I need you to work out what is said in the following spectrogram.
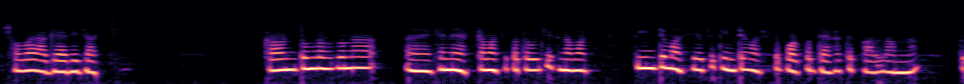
সবাই আগে আগে যাচ্ছে। কারণ তোমরা ভাবো না এখানে একটা মাসি কথা বলছি, এখানে আমার তিনটে মাসি আছে, তিনটে মাসিকে পরপর দেখাতে পারলাম না। তো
